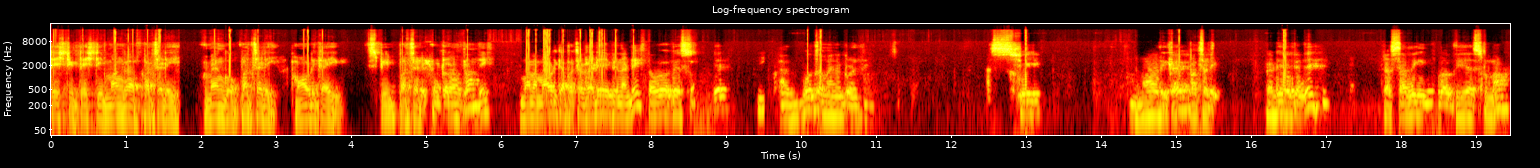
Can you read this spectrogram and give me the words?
టేస్టీ టేస్టీ మంగ పచ్చడి మ్యాంగో పచ్చడి మామిడికాయ స్వీట్ పచ్చడి. మన మామిడికాయ పచ్చడి రెడీ అయిపోయిందండి. అద్భుతమైనటువంటి స్వీట్ మామిడికాయ పచ్చడి. రెడీ అయిపోయింది. సర్వింగ్ తీసేసుకున్నాం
